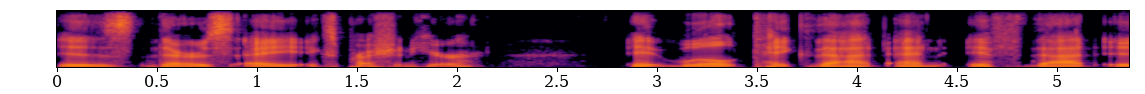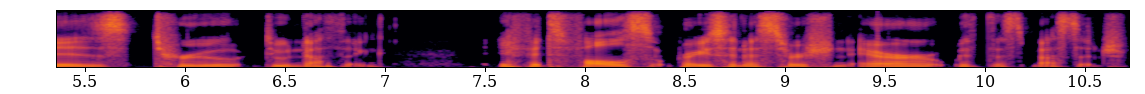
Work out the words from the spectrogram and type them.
is there's a expression here. It will take that and if that is true, do nothing. If it's false, raise an assertion error with this message.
